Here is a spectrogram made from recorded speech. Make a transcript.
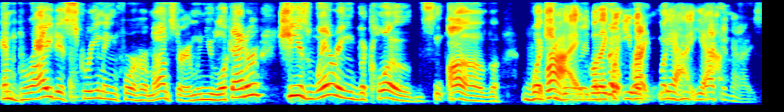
and Bride is screaming for her monster. And when you look at her, she is wearing the clothes of what she Bride. in Well, like film. what you would- right, yeah, yeah. recognize.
